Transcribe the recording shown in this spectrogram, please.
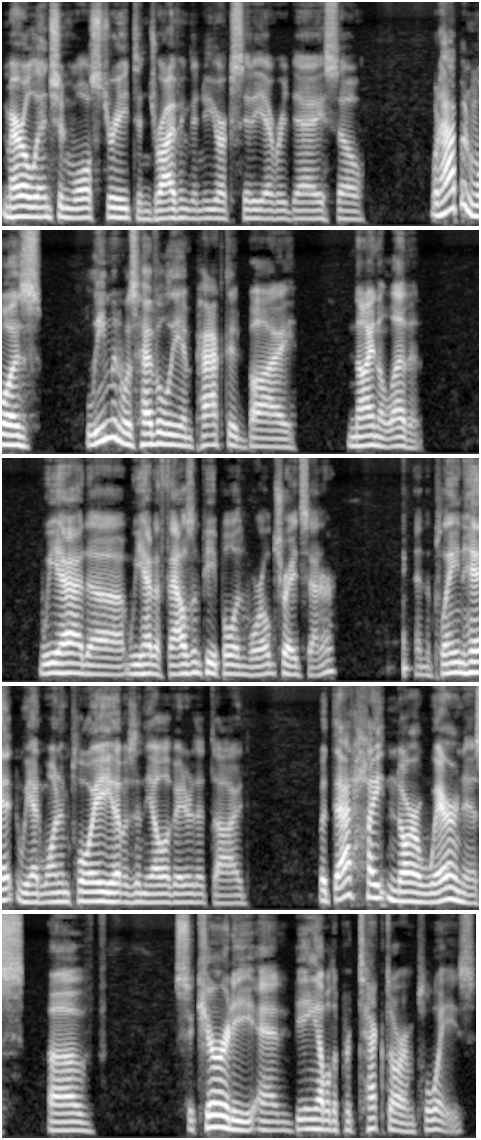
Merrill Lynch and Wall Street and driving to New York City every day. So, what happened was Lehman was heavily impacted by 9 11. We had, uh, we had a thousand people in World Trade Center and the plane hit. We had one employee that was in the elevator that died. But that heightened our awareness of security and being able to protect our employees.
